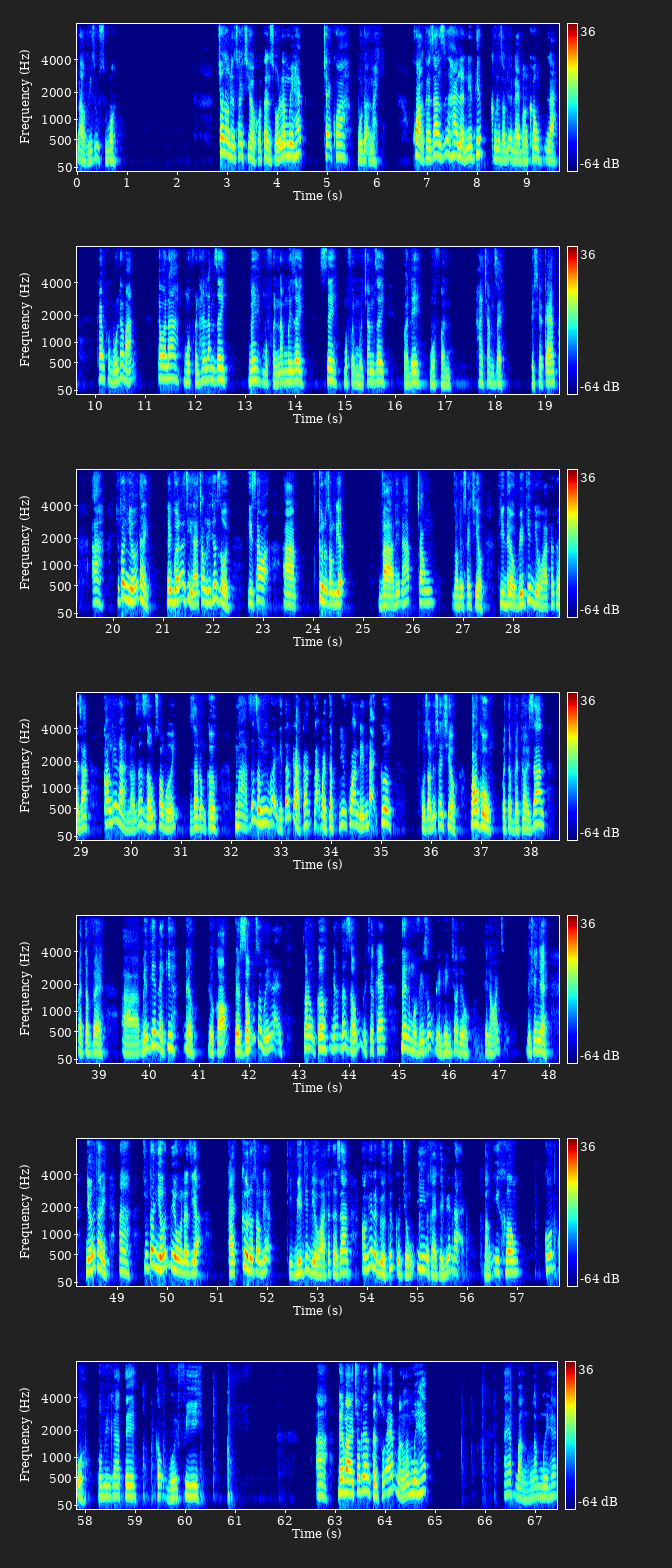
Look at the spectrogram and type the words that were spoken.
vào ví dụ số 1. Cho dòng điện xoay chiều có tần số 50 Hz chạy qua một đoạn mạch. Khoảng thời gian giữa hai lần liên tiếp cường độ dòng điện này bằng 0 là các em có 4 đáp án. Đáp án A 1 phần 25 giây, B 1 phần 50 giây, C 1 phần 100 giây và D 1 phần 200 giây. Được chưa các em? À, chúng ta nhớ thầy, thầy vừa đã chỉ ra trong lý thuyết rồi. Thì sao ạ? À, cường độ dòng điện và điện áp trong dòng điện xoay chiều thì đều biến thiên điều hòa theo thời gian. Có nghĩa là nó rất giống so với dao động cơ. Mà rất giống như vậy thì tất cả các dạng bài tập liên quan đến đại cương của dòng điện xoay chiều bao gồm bài tập về thời gian, bài tập về à, biến thiên này kia đều đều có, đều giống so với lại dao động cơ nhé, rất giống được chưa các em? Đây là một ví dụ điển hình cho điều thầy nói được chưa nhỉ? Nhớ thầy, à chúng ta nhớ điều là gì ạ? Cái cường độ dòng điện thì biến thiên điều hòa theo thời gian, có nghĩa là biểu thức của chúng y của thầy thầy viết lại bằng y không cốt của omega t cộng với phi À, đề bài cho các em tần số F bằng 50 Hz. F bằng 50 Hz.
